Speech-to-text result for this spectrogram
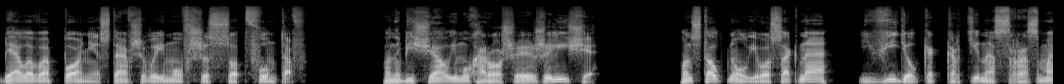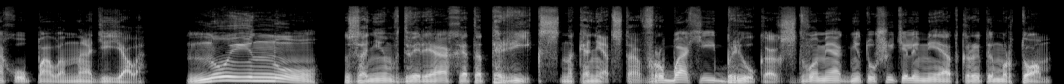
Белого пони, ставшего ему в 600 фунтов. Он обещал ему хорошее жилище. Он столкнул его с окна и видел, как картина с размаху упала на одеяло. «Ну и ну!» За ним в дверях этот Рикс, наконец-то, в рубахе и брюках, с двумя огнетушителями и открытым ртом.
